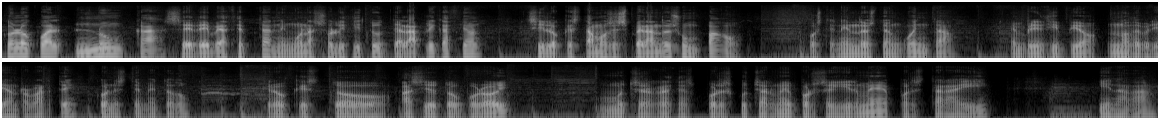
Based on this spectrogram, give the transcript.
Con lo cual nunca se debe aceptar ninguna solicitud de la aplicación si lo que estamos esperando es un pago. Pues teniendo esto en cuenta, en principio no deberían robarte con este método. Creo que esto ha sido todo por hoy. Muchas gracias por escucharme, por seguirme, por estar ahí. Y nada.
